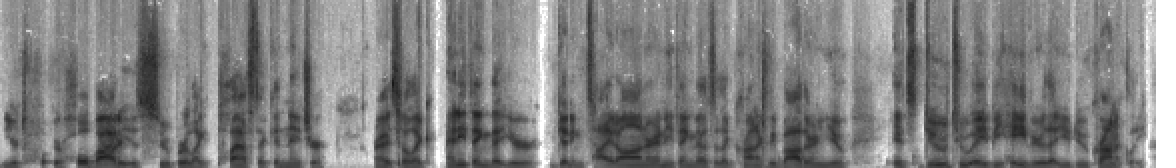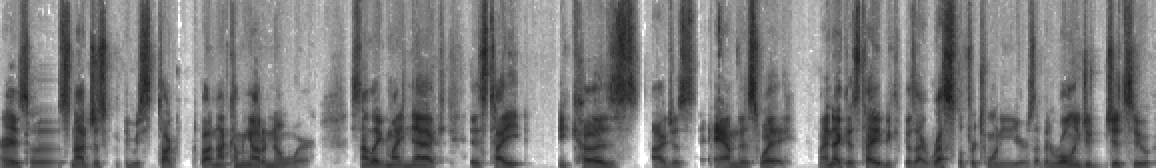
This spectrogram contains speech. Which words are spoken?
your to- your whole body is super like plastic in nature, right? So like anything that you're getting tied on or anything that's like chronically bothering you, it's due to a behavior that you do chronically, right? So it's not just we talked about not coming out of nowhere. It's not like my neck is tight because I just am this way. My neck is tight because I wrestled for 20 years. I've been rolling jujitsu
